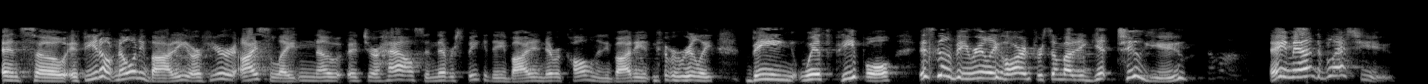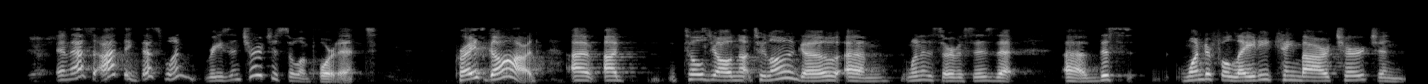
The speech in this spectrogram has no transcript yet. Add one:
And so if you don't know anybody or if you're isolating at your house and never speaking to anybody and never calling anybody and never really being with people, it's going to be really hard for somebody to get to you. Amen. To bless you. And that's, I think that's one reason church is so important. Praise God. I, I told y'all not too long ago, um, one of the services that, uh, this wonderful lady came by our church and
